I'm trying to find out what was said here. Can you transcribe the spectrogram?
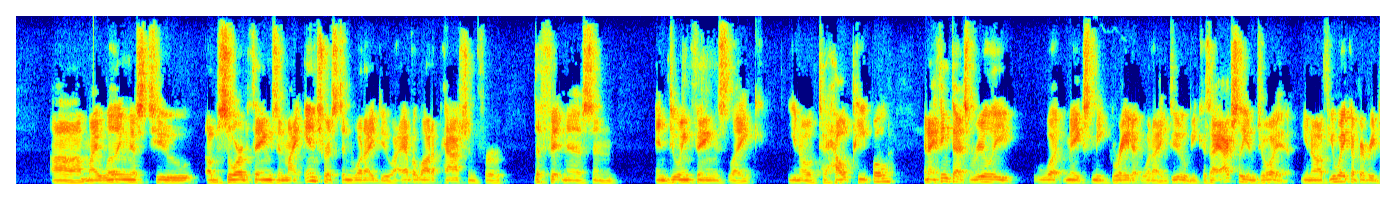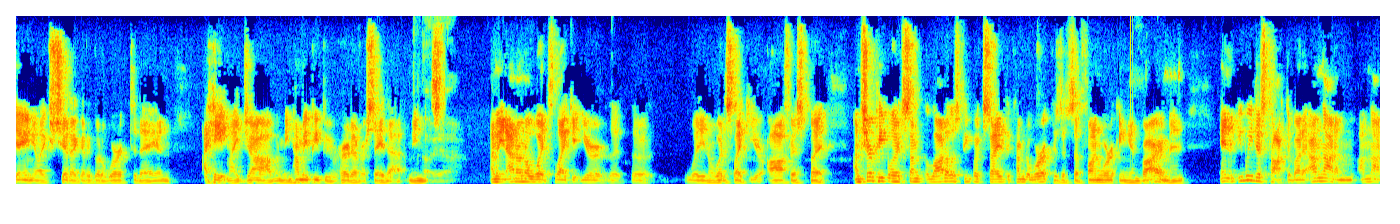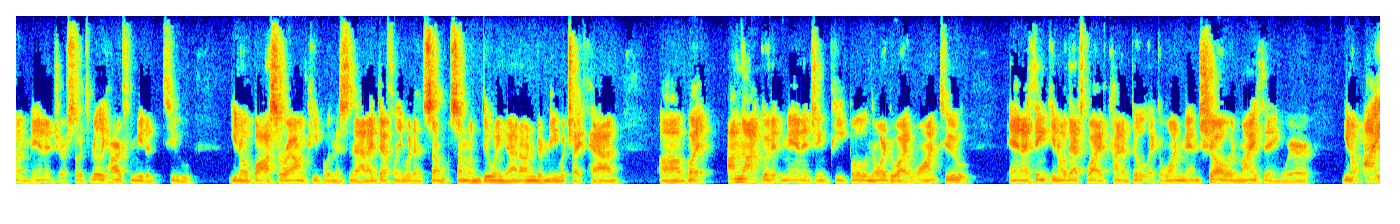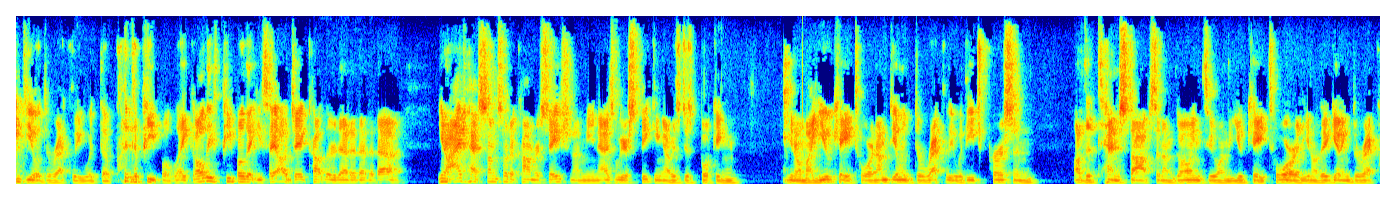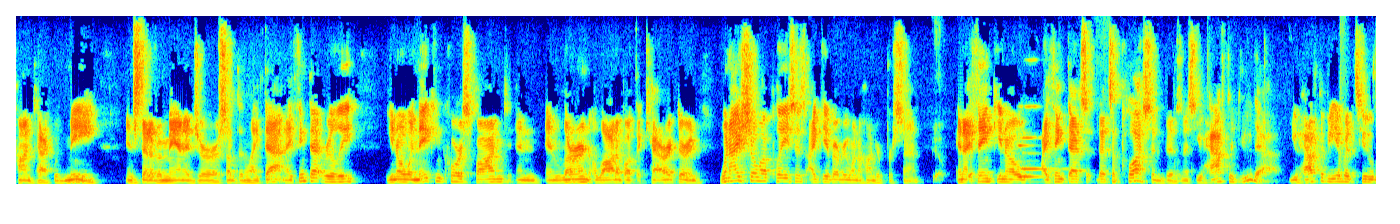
uh, my willingness to absorb things, and my interest in what I do. I have a lot of passion for the fitness and and doing things like you know to help people and I think that's really what makes me great at what I do because I actually enjoy it. You know, if you wake up every day and you're like, shit, I got to go to work today and I hate my job. I mean, how many people have heard ever say that? I mean, oh, yeah. I mean, I don't know what it's like at your the, the well, you know, what it's like at your office, but I'm sure people are some a lot of those people are excited to come to work because it's a fun working environment. And we just talked about it. I'm not a I'm not a manager, so it's really hard for me to to you know, boss around people and this and that. I definitely would have some someone doing that under me, which I've had. Uh, but I'm not good at managing people, nor do I want to. And I think you know that's why I've kind of built like a one man show in my thing where you know I deal directly with the the people, like all these people that you say, oh Jay Cutler, da da da da da. You know, I've had some sort of conversation. I mean, as we were speaking, I was just booking, you know, my UK tour, and I'm dealing directly with each person of the 10 stops that I'm going to on the UK tour, you know, they're getting direct contact with me instead of a manager or something like that. And I think that really, you know, when they can correspond and, and learn a lot about the character and when I show up places, I give everyone 100%. Yep. And I think, you know, I think that's that's a plus in business. You have to do that. You have to be able to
